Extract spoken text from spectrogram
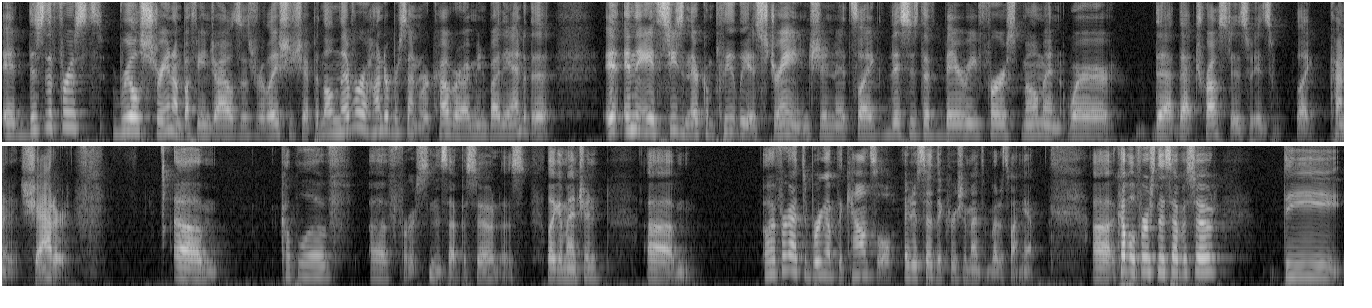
it, this is the first real strain on Buffy and Giles' relationship, and they'll never 100% recover. I mean, by the end of the in, in the eighth season, they're completely estranged, and it's like this is the very first moment where that that trust is is like kind of shattered. Um, a couple of uh, firsts in this episode, as, like I mentioned. Um, oh, I forgot to bring up the council. I just said the Cruciamentum, but it's fine. Yeah, uh, a couple of firsts in this episode. The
